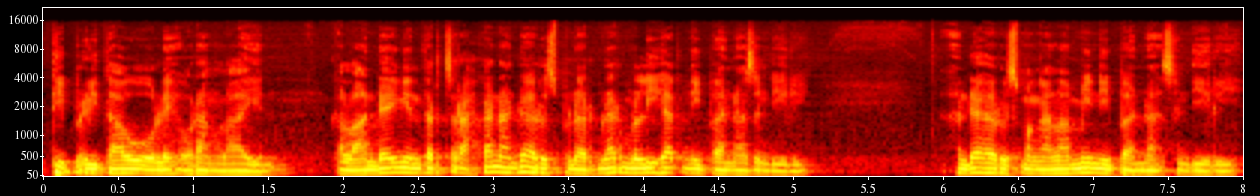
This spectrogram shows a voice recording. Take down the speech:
diberitahu oleh orang lain. Kalau Anda ingin tercerahkan Anda harus benar-benar melihat nibbana sendiri. Anda harus mengalami nibbana sendiri.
